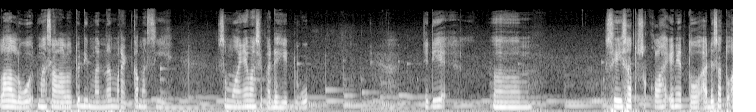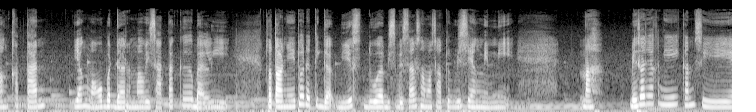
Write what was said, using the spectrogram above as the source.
lalu. Masa lalu tuh di mana mereka masih semuanya masih pada hidup. Jadi um, si satu sekolah ini tuh ada satu angkatan yang mau berdharma wisata ke Bali. Totalnya itu ada tiga bis dua bis besar sama satu bis yang mini. Nah biasanya kan nih kan si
